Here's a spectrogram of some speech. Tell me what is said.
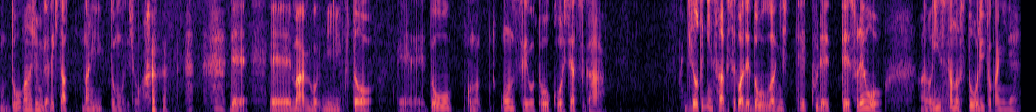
動画の準備ができた？何？と思うでしょ で、えー、まあ見に行くと、えー、どうこの音声を投稿したやつが自動的にサービス側で動画にしてくれてそれをあのインスタのストーリーとかにね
